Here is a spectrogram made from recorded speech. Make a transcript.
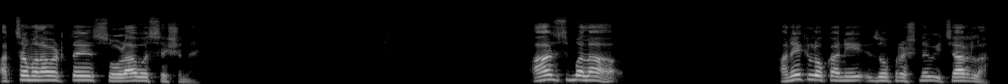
आजचं मला वाटतंय 16वं सेशन आहे. आज मला अनेक लोकांनी जो प्रश्न विचारला,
